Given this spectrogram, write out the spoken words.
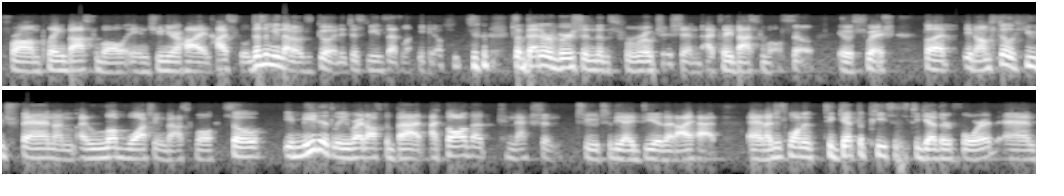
from playing basketball in junior high and high school. It doesn't mean that I was good. It just means that like you know it's a better version than Ferocious, and I play basketball, so it was Swish. But you know, I'm still a huge fan. I'm I love watching basketball. So immediately, right off the bat, I thought that connection to to the idea that I had. And I just wanted to get the pieces together for it. And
